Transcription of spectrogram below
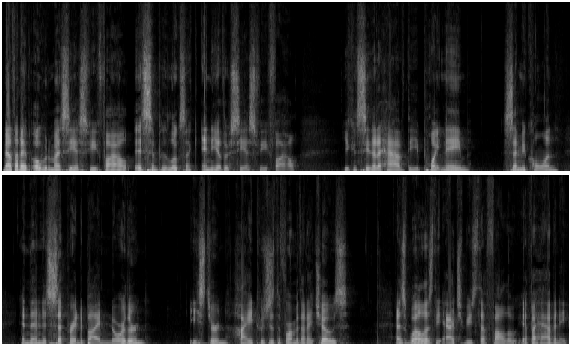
Now that I've opened my CSV file, it simply looks like any other CSV file. You can see that I have the point name, semicolon, and then it's separated by northern, eastern, height, which is the format that I chose, as well as the attributes that follow if I have any.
